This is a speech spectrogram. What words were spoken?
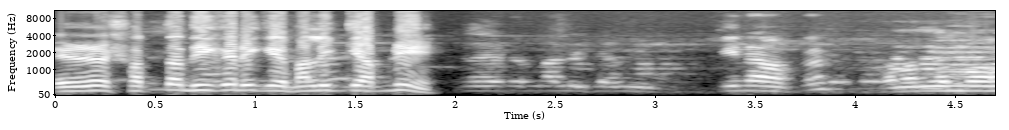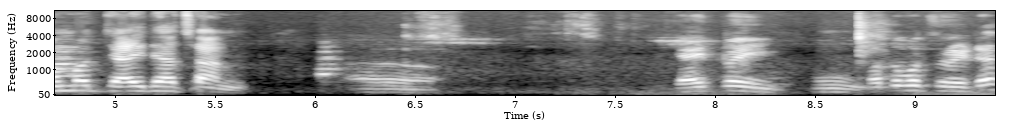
এটা সত্ত্বাধিকারী কে? মালিক কি আপনি? হ্যাঁ, এটা মালিক আমি। কি নাম আপনার? আমার নাম মোহাম্মদ জাহিদ হাসান। জাহিদ ভাই কত বছর এটা?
